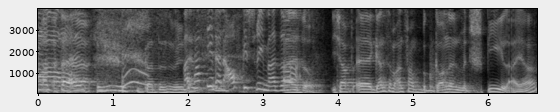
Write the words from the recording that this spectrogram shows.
wusste es. Um Gottes Willen. Was habt ihr denn aufgeschrieben? Also, Also, ich habe äh, ganz am Anfang begonnen mit Spiegeleier.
